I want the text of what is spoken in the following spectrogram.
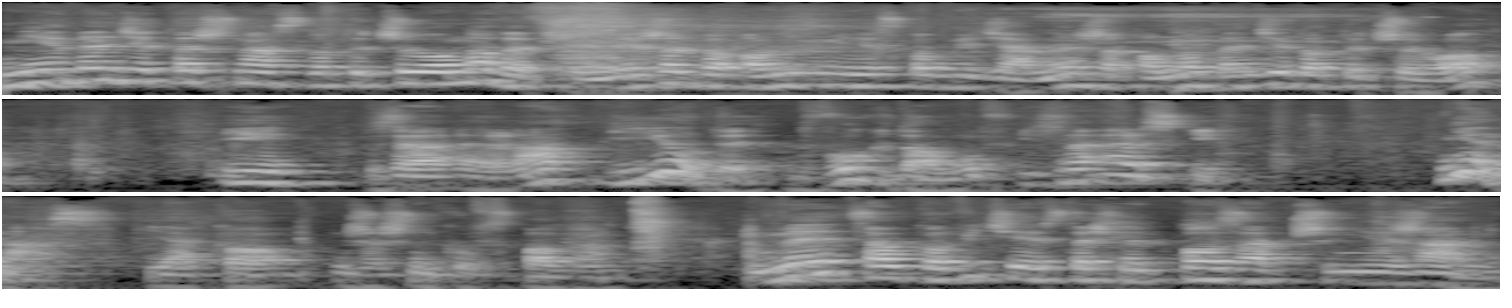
nie będzie też nas dotyczyło nowe przymierze, bo o nim jest powiedziane, że ono będzie dotyczyło i Izraela, i Judy, dwóch domów izraelskich. Nie nas, jako grzeszników z pogan. My całkowicie jesteśmy poza przymierzami.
